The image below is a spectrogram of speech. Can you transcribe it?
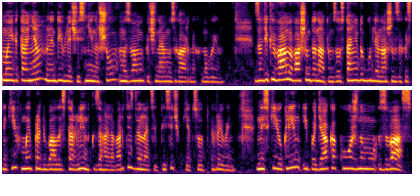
Мої вітання, не дивлячись ні на що, ми з вами починаємо з гарних новин. Завдяки вам і вашим донатам за останню добу для наших захисників ми придбали Starlink. Загальна вартість 12 тисяч 500 гривень. Низький уклін і подяка кожному з вас.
